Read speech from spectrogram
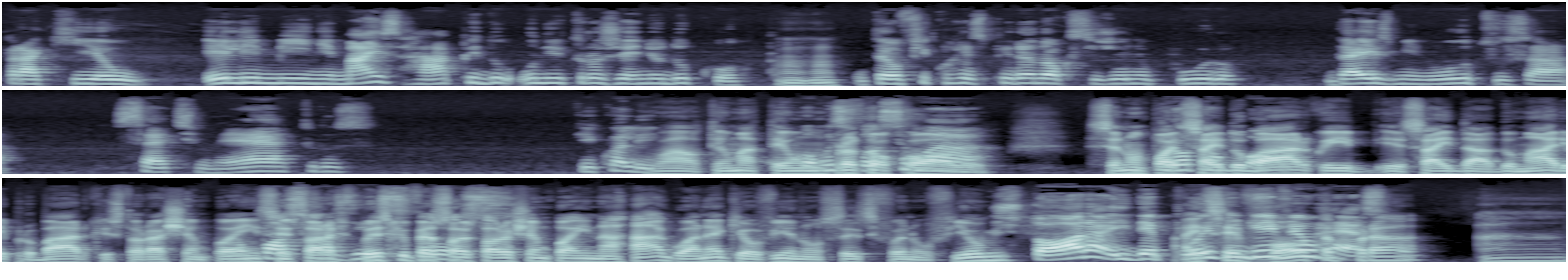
para que eu elimine mais rápido o nitrogênio do corpo. uhum. Então eu fico respirando oxigênio puro 10 minutos a 7 metros, fico ali. Uau, tem, uma, tem um Como protocolo. uma- Você não pode sair do protocolo. barco e, e sair da- do mar e pro barco e estourar champanhe. Você estoura, por isso que o pessoal estoura champanhe na água, né? Que eu vi, não sei se foi no filme. Estoura e depois ninguém vê o resto. pra. Ah.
